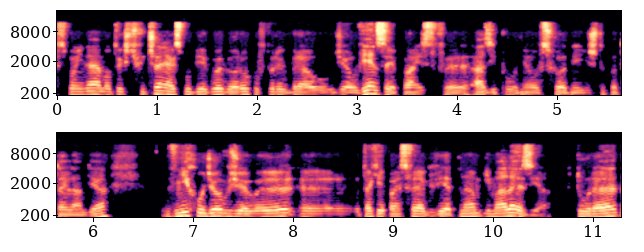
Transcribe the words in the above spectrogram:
wspominałem o tych ćwiczeniach z ubiegłego roku, w których brał udział więcej państw e, Azji Południowo-Wschodniej niż tylko Tajlandia, w nich udział wzięły e, takie państwa jak Wietnam i Malezja, które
